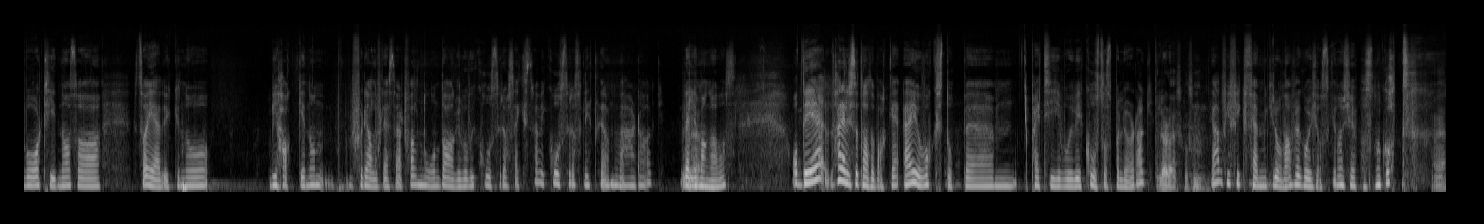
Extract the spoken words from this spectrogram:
vår tid nå så, så er det jo ikke noe Vi har ikke noen, for de aller fleste i hvert fall, noen dager hvor vi koser oss ekstra. Vi koser oss litt grann hver dag. Veldig Ja. mange av oss. Og det har jeg lyst til å ta tilbake. Jeg er jo vokst opp eh, på ei tid hvor vi koste oss på lørdag. Lørdagskosen. Ja, Vi fikk fem kroner for å gå i kiosken og kjøpe oss noe godt. Ja.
